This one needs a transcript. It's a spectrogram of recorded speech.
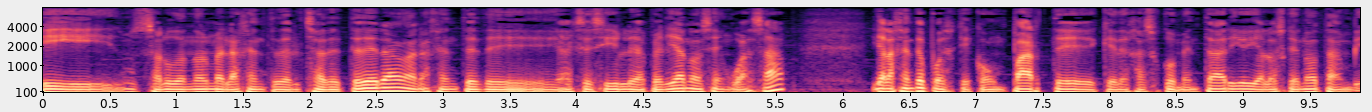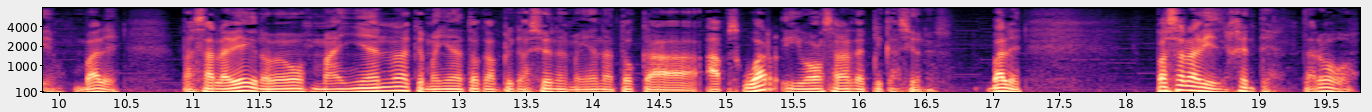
Y un saludo enorme a la gente del chat de Telegram, a la gente de Accesible a Peleanos en WhatsApp y a la gente pues que comparte, que deja su comentario y a los que no también, ¿vale? Pasarla bien y nos vemos mañana, que mañana toca aplicaciones, mañana toca AppsWare y vamos a hablar de aplicaciones, ¿vale? Pasarla bien, gente. Hasta luego.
